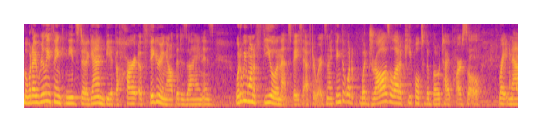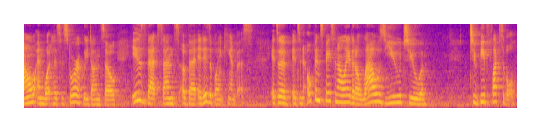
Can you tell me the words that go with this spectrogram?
But what I really think needs to again be at the heart of figuring out the design is what do we want to feel in that space afterwards? And I think that what, what draws a lot of people to the bow tie parcel right now and what has historically done so is that sense of that it is a blank canvas. It's, a, it's an open space in LA that allows you to, to be flexible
